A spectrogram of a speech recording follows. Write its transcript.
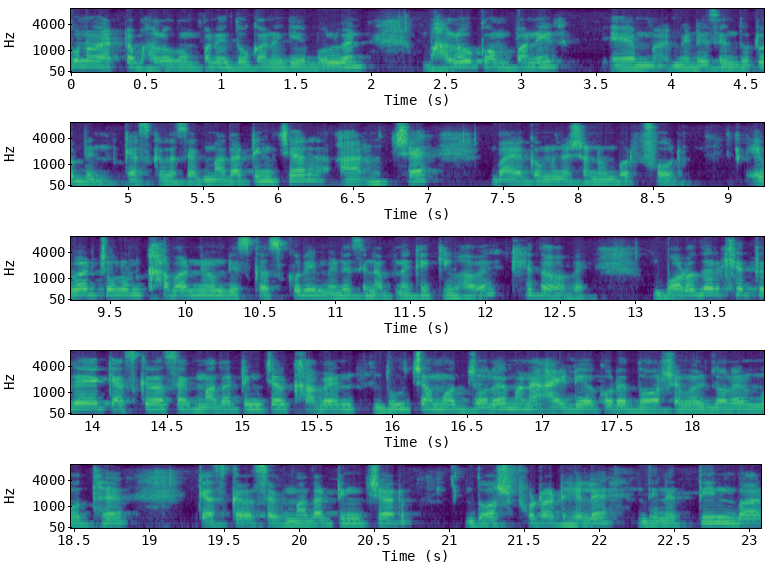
কোনো একটা ভালো কোম্পানি দোকানে গিয়ে বলবেন, ভালো কোম্পানির মেডিসিন দুটো দিন। ক্যাসকারাসেক মাদার টিংচার আর হচ্ছে বায়ো কম্বিনেশন নম্বর ফোর এবার চলুন খাবার নিয়ম ডিসকাস করি মেডিসিন আপনাকে কীভাবে খেতে হবে। বড়দের ক্ষেত্রে ক্যাসকারাসেক মাদার টিংচার খাবেন, দু চামচ জলে মানে আইডিয়া করে দশ এম জলের মধ্যে ক্যাসকারাসেক মাদার টিংচার দশ ফোঁটা ঢেলে দিনে তিনবার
